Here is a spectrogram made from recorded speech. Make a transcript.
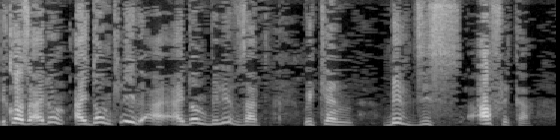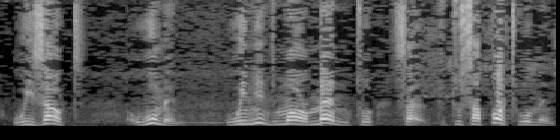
because I don't, I don't live, I, I don't believe that we can build this Africa without women. We need more men to, to support women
